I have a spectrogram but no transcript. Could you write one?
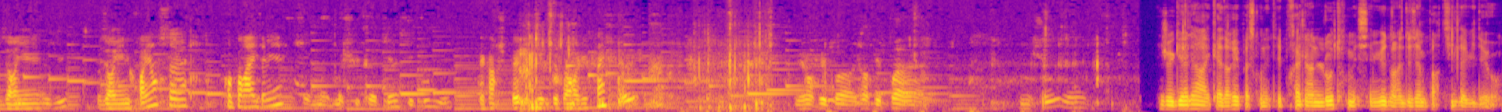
Vous auriez, vous auriez une croyance euh, qu'on pourra examiner Moi, moi, je suis chrétien, c'est tout. oui. D'accord, je peux, je peux enregistrer Mais j'en fais pas, j'en fais pas une chose. hein. Je galère à cadrer parce qu'on était près l'un de l'autre, mais c'est mieux dans la deuxième partie de la vidéo.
